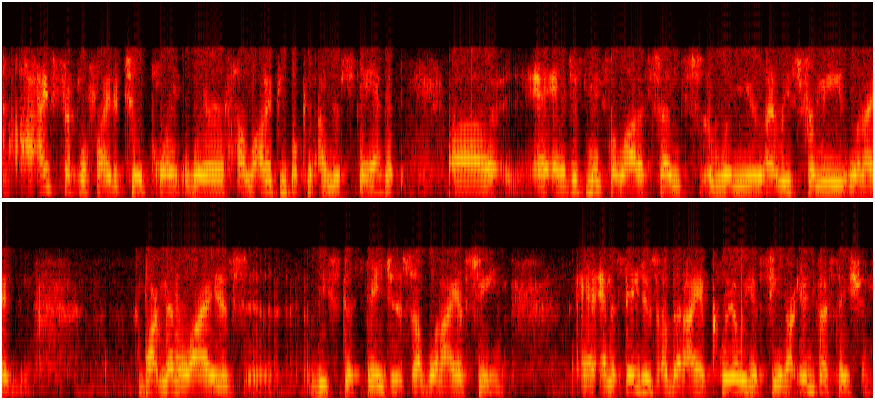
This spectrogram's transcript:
I've simplified it to the point where a lot of people can understand it, uh, and, and it just makes a lot of sense when you, at least for me, when I compartmentalize uh, these the stages of what I have seen, and, the stages that I have clearly have seen are infestation,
